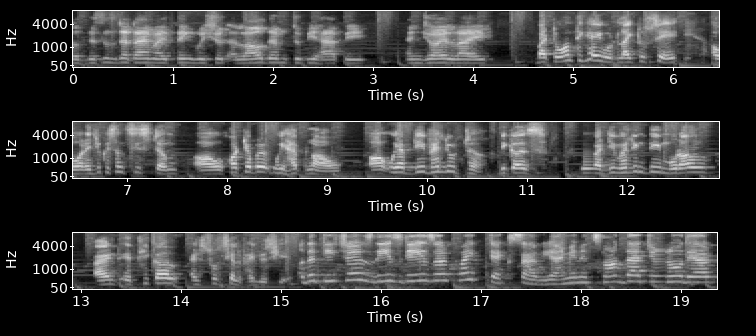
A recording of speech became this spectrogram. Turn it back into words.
So this is the time I think we should allow them to be happy, enjoy life. But one thing I would like to say, our education system, uh, whatever we have now, uh, we have devalued because we are devaluing the moral and ethical and social values here. The teachers these days are quite tech savvy. I mean, it's not that, you know, they are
